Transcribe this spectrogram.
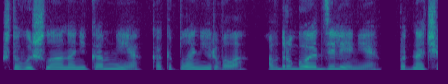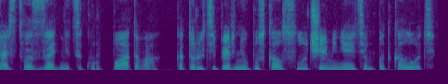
что вышла она не ко мне, как и планировала, а в другое отделение, под начальство с задницы Курпатова, который теперь не упускал случая меня этим подколоть.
